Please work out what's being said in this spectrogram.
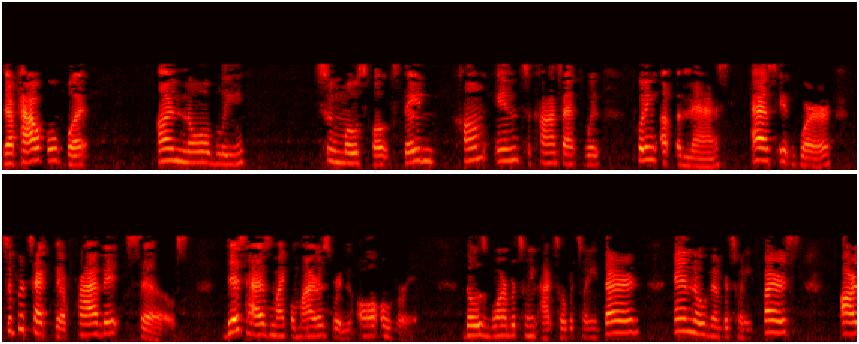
They're powerful, but unknowably to most folks, they come into contact with putting up a mask, as it were, to protect their private selves. This has Michael Myers written all over it. Those born between October 23rd and November 21st are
